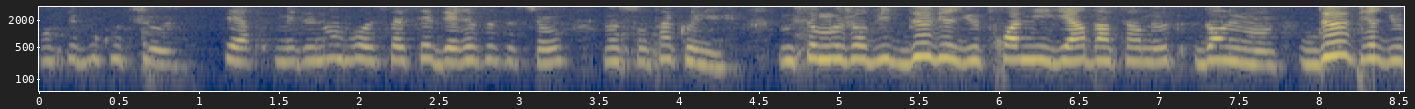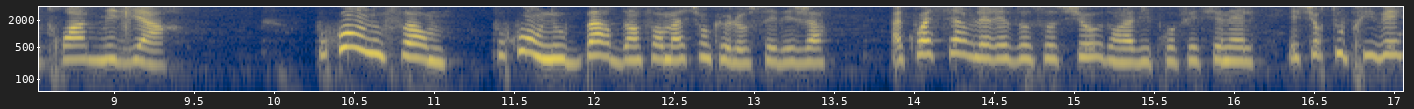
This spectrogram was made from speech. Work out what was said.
On sait beaucoup de choses, certes, mais de nombreuses facettes des réseaux sociaux nous sont inconnues. Nous sommes aujourd'hui 2,3 milliards d'internautes dans le monde. 2,3 milliards Pourquoi on nous forme? Pourquoi on nous barbe d'informations que l'on sait déjà? À quoi servent les réseaux sociaux dans la vie professionnelle et surtout privée?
